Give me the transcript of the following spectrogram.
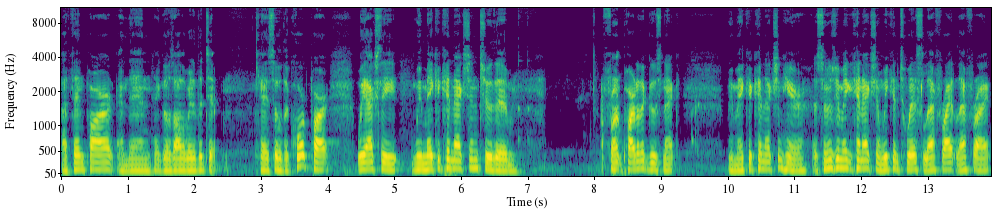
a thin part, and then it goes all the way to the tip. Okay, so the cork part, we actually, we make a connection to the front part of the gooseneck. We make a connection here. As soon as we make a connection, we can twist left, right, left, right.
